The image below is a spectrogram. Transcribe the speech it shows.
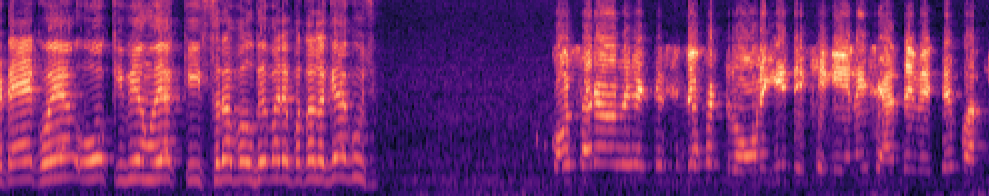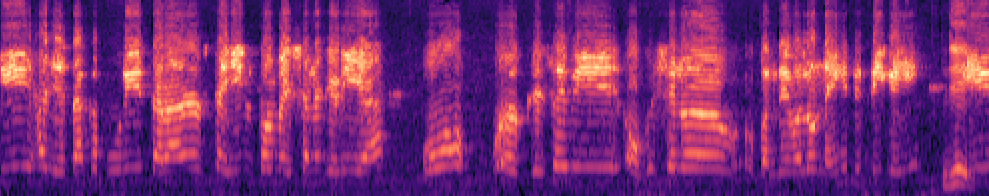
ਅਟੈਕ ਹੋਇਆ ਉਹ ਕਿਵੇਂ ਹੋਇਆ? ਕਿਸ ਤਰ੍ਹਾਂ ਉਹਦੇ ਬਾਰੇ ਪਤਾ ਲੱਗਿਆ ਕੁਝ ਉਹ ਸਾਰਾ ਦੇ ਵਿੱਚ ਸਿਰਫ ਡਰੋਨ ਹੀ ਦੇਖੇ ਗਏ ਨੇ ਸ਼ਹਿਰ ਦੇ ਵਿੱਚ। ਬਾਕੀ ਹਜੇ ਤੱਕ ਪੂਰੀ ਤਰ੍ਹਾਂ ਸਹੀ ਇਨਫੋਰਮੇਸ਼ਨ ਜਿਹੜੀ ਆ ਉਹ ਅਹ, ਕਿਸੇ ਵੀ ਆਫੀਸ਼ੀਅਲ ਬੰਦੇ ਵੱਲੋਂ ਨਹੀਂ ਦਿੱਤੀ ਗਈ। ਕਿ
